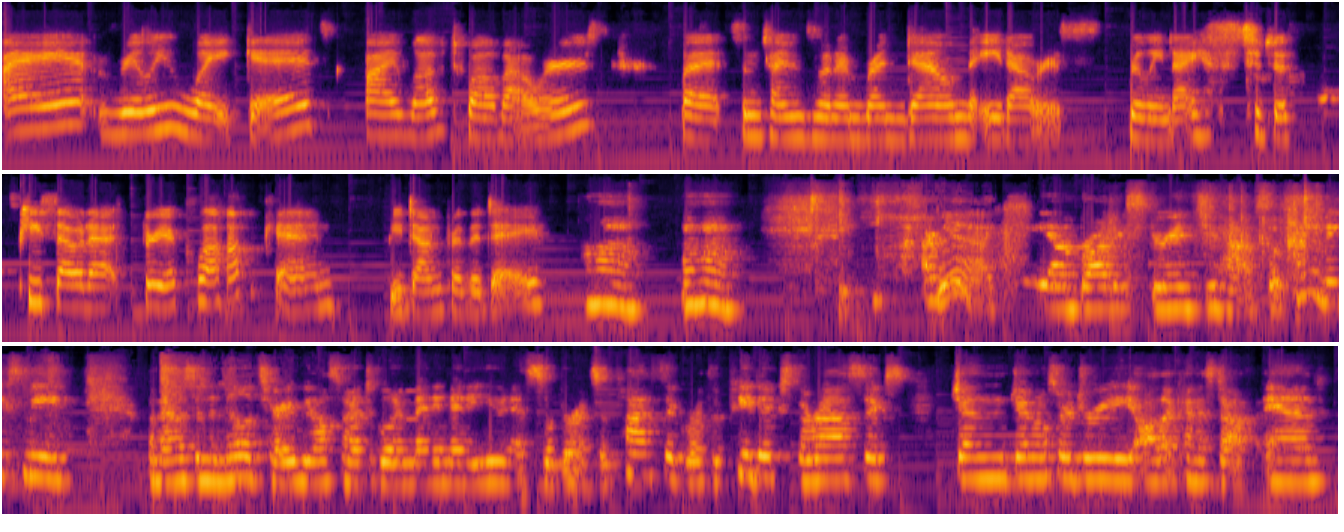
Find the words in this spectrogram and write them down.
I really like it. I love 12 hours, but sometimes when I'm run down, the eight hours really nice to just peace out at three o'clock and be done for the day. Uh-huh. Mm-hmm. I really yeah. like the um, broad experience you have. So it kind of makes me, when I was in the military, we also had to go to many, many units. So burns and plastic, orthopedics, thoracics, gen- general surgery, all that kind of stuff. And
